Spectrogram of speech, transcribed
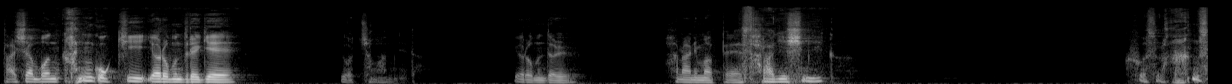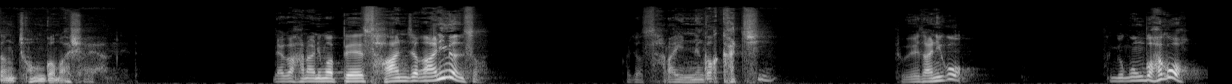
다시 한번 간곡히 여러분들에게 요청합니다. 여러분들 하나님 앞에 살아계십니까? 그것을 항상 점검하셔야 합니다. 내가 하나님 앞에 산자가 아니면서 그저 살아있는 것 같이 교회 다니고 성경 공부하고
